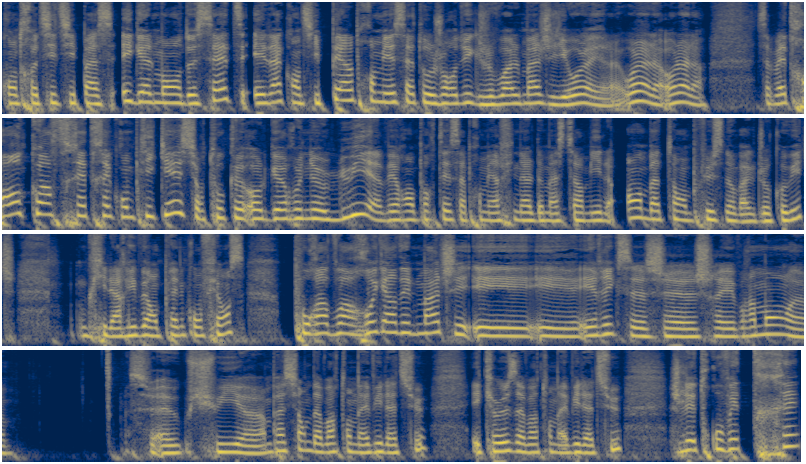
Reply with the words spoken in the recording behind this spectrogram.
contre Tsitsipas également en 2-7. Et là, quand il perd le premier set aujourd'hui, que je vois le match, je dis oh là là, oh là là, oh là là, ça va être encore très très compliqué. Surtout que Holger Rune, lui, avait remporté sa première finale de Master 1000 en battant en plus Novak Djokovic. Donc il arrivait en pleine confiance. Pour avoir regardé le match et Eric, je, je serais vraiment euh, je suis euh, impatiente d'avoir ton avis là-dessus et curieuse d'avoir ton avis là-dessus. Je l'ai trouvé très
